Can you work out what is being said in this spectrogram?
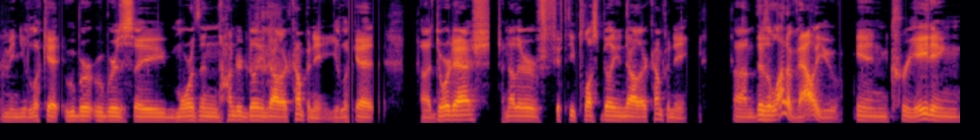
I mean, you look at Uber. Uber's a more than hundred billion dollar company. You look at uh, DoorDash, another 50 plus billion dollar company. Um, there's a lot of value in creating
